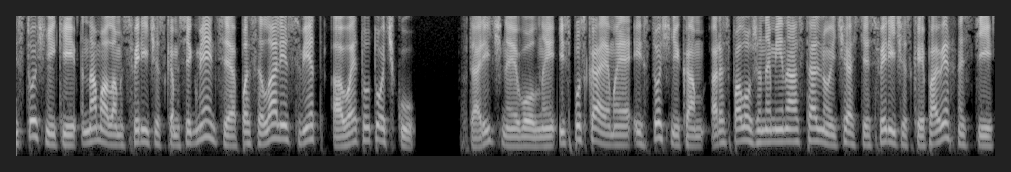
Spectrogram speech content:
источники на малом сферическом сегменте посылали свет в эту точку. Вторичные волны, испускаемые источником, расположенными на остальной части сферической поверхности,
